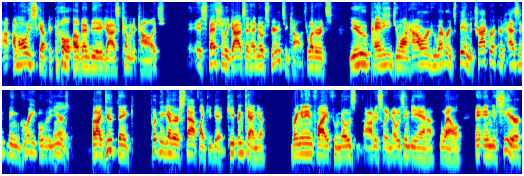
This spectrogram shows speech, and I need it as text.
i'm always skeptical of nba guys coming to college especially guys that had no experience in college whether it's you, Penny, Juwan Howard, whoever it's been, the track record hasn't been great over the years. Right. But I do think putting together a staff like you did, keeping Kenya, bringing in Fife, who knows obviously knows Indiana well, and, and Yasir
